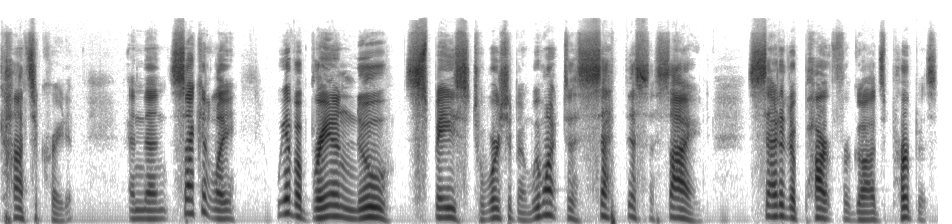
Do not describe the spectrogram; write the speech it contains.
consecrate it. And then secondly, we have a brand new space to worship in. We want to set this aside, set it apart for God's purpose.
